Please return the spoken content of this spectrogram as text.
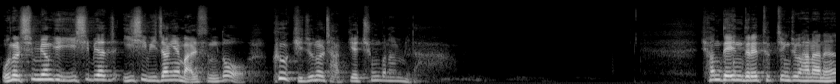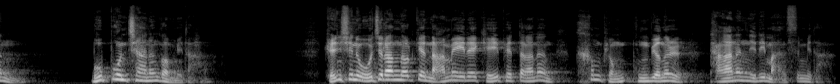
오늘 신명기 22장의 말씀도 그 기준을 잡기에 충분합니다. 현대인들의 특징 중 하나는 못 본 채 하는 겁니다. 괜시히 오지랖 넓게 남의 일에 개입했다가는 큰 봉변을 당하는 일이 많습니다.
